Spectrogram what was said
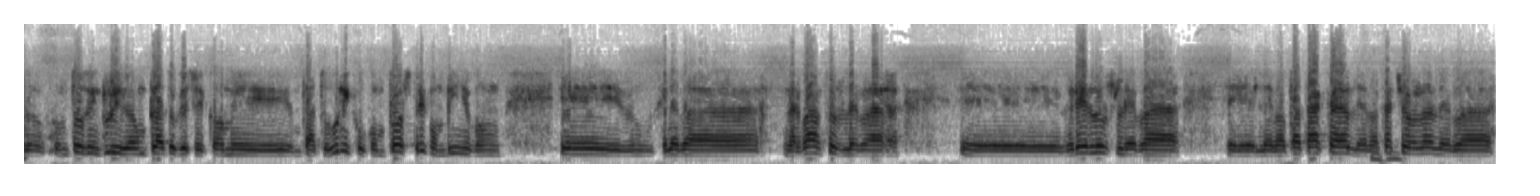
pero con todo incluído é un plato que se come un plato único con postre, con viño con eh, que leva garbanzos, leva eh, grelos, leva eh, leva pataca, leva cachola, leva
